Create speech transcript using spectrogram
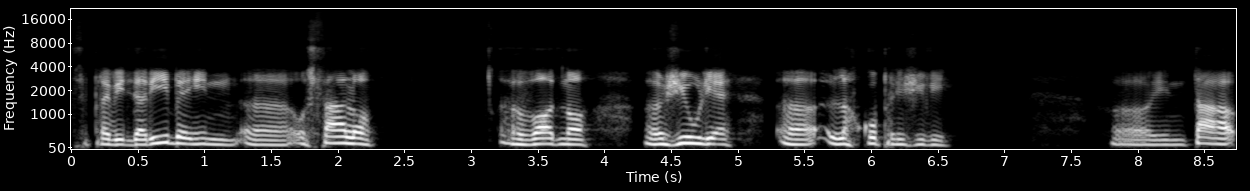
Se pravi, da ribe in uh, ostalo uh, vodno življe lahko preživi. In ta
